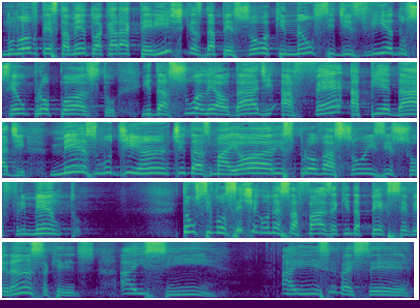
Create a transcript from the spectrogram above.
No Novo Testamento há características da pessoa que não se desvia do seu propósito e da sua lealdade à fé, à piedade, mesmo diante das maiores provações e sofrimento. Então, se você chegou nessa fase aqui da perseverança, queridos, aí sim, aí você vai ser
